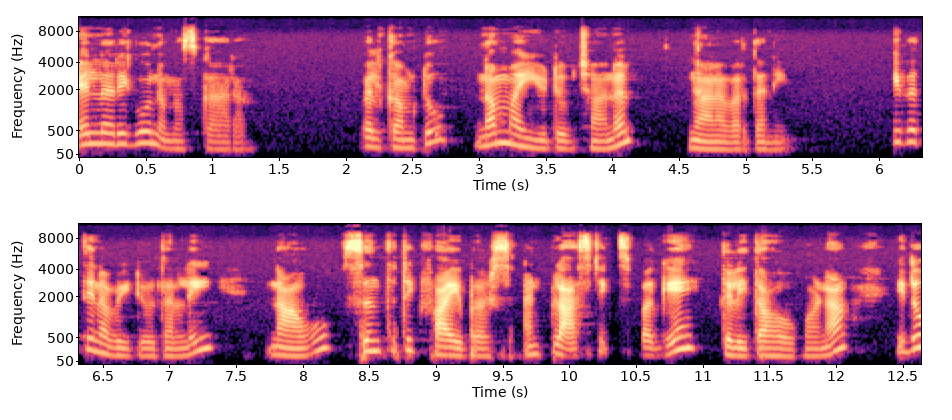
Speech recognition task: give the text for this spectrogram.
ಎಲ್ಲರಿಗೂ ನಮಸ್ಕಾರ. ವೆಲ್ಕಮ್ ಟು ನಮ್ಮ ಯೂಟ್ಯೂಬ್ ಚಾನಲ್ ಜ್ಞಾನವರ್ಧನೆ ಇವತ್ತಿನ ವಿಡಿಯೋದಲ್ಲಿ ನಾವು ಸಿಂಥೆಟಿಕ್ ಫೈಬರ್ಸ್ ಆ್ಯಂಡ್ ಪ್ಲಾಸ್ಟಿಕ್ಸ್ ಬಗ್ಗೆ ತಿಳಿತಾ ಹೋಗೋಣ. ಇದು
